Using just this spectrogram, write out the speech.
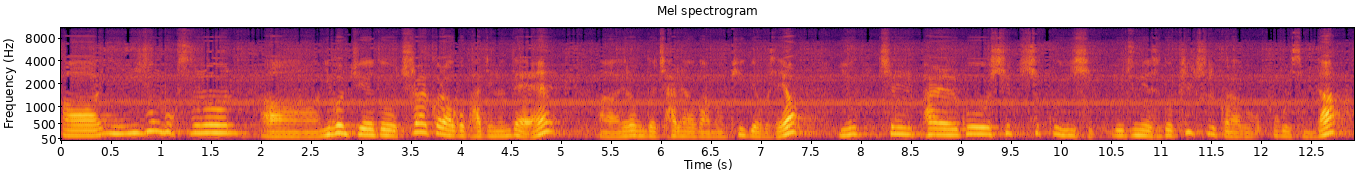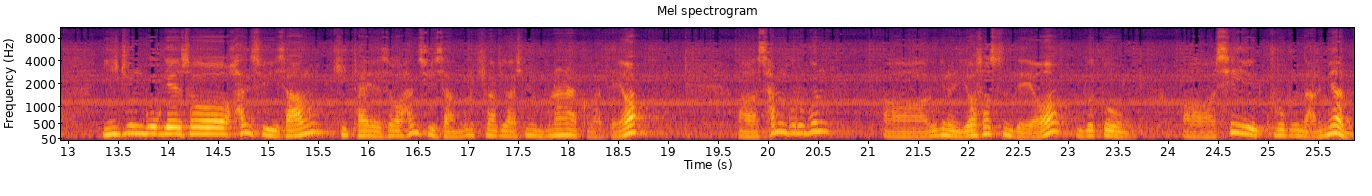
어, 이 2중복 수는 어, 이번 주에도 출할 거라고 봐지는데 어, 여러분들 자료하고 한번 비교해 보세요. 6, 7, 8, 9, 10, 19, 20. 이 중에서도 필출일 거라고 보고 있습니다. 이중복에서 한 수 이상, 기타에서 한 수 이상 이렇게 가져가시면 무난할 것 같아요. 아, 3그룹은 아, 여기는 6수인데요. 이것도 어, 세 그룹으로 나누면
